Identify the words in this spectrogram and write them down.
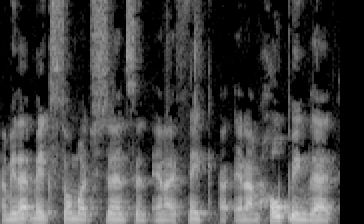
I mean that makes so much sense, and and I think and I'm hoping that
